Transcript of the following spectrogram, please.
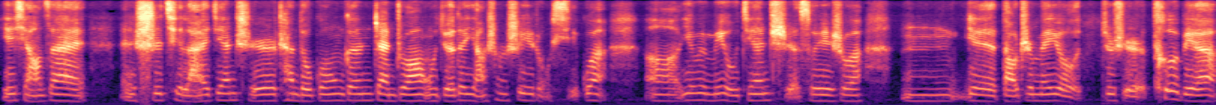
也想再嗯拾起来坚持颤抖功跟站桩。我觉得养生是一种习惯，嗯，因为没有坚持，所以说嗯也导致没有就是特别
